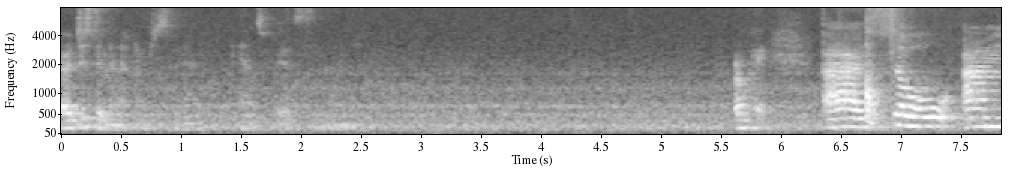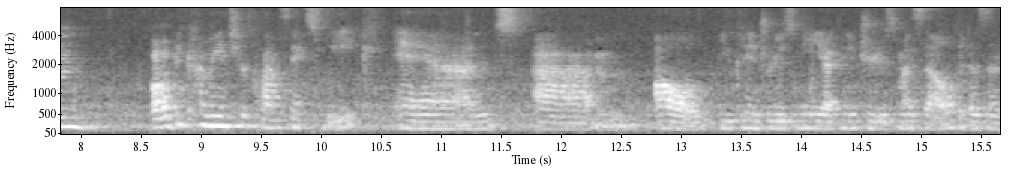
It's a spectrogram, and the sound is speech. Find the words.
Uh, just a minute, I'm just gonna answer this. Okay, uh, so, um, I'll be coming into your class next week and, introduce me, I can introduce myself, it doesn't,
